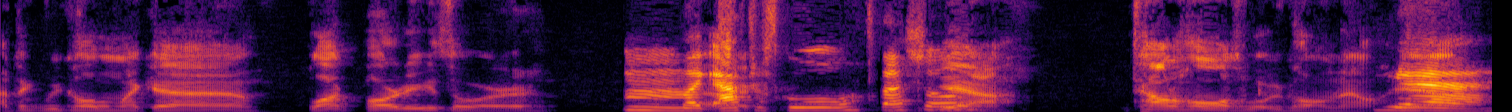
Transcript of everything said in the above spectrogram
I think we call them like uh, block parties or mm, like Uh, after school special yeah, town halls is what we call them now. yeah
